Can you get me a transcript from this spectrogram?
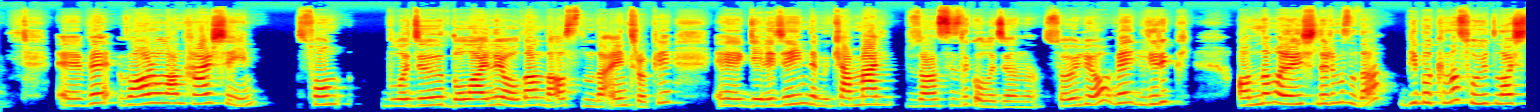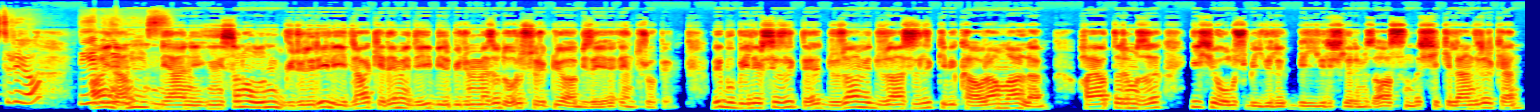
E, ve var olan her şeyin son bulacağı dolaylı yoldan da aslında entropi e, geleceğin de mükemmel düzensizlik olacağını söylüyor ve lirik anlam arayışlarımızı da bir bakıma soyutlaştırıyor diyebilir Aynen miyiz? yani insanoğlunun güdüleriyle idrak edemediği bir bilinmeze doğru sürüklüyor bize entropi. Ve bu belirsizlik de düzen ve düzensizlik gibi kavramlarla hayatlarımızı iş ve oluş bildirişlerimizi aslında şekillendirirken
